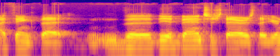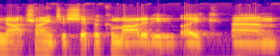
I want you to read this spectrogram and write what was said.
I think that the, the advantage there is that you're not trying to ship a commodity like um,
